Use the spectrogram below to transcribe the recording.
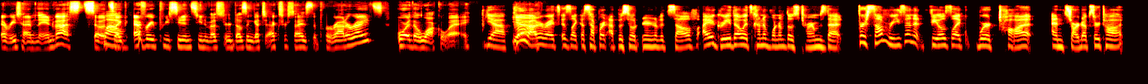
every time they invest. So it's like every preceding seed investor doesn't get to exercise the pro rata rights or they'll walk away. Yeah, pro Yeah. rights is like a separate episode in and of itself. I agree, though. It's kind of one of those terms that, for some reason, it feels like we're taught and startups are taught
